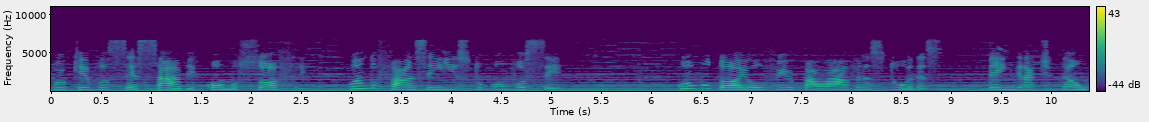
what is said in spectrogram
porque você sabe como sofre quando fazem isto com você. Como dói ouvir palavras duras de ingratidão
